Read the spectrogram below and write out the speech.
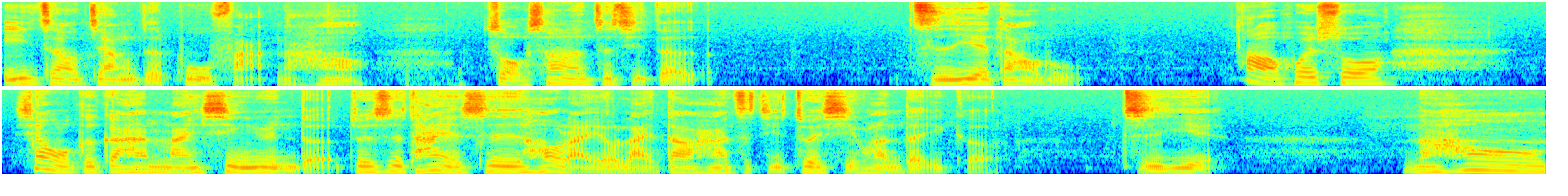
依照这样的步伐，然后走上了自己的职业道路。那我会说，像我哥哥还蛮幸运的，就是他也是后来有来到他自己最喜欢的一个职业，然后。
